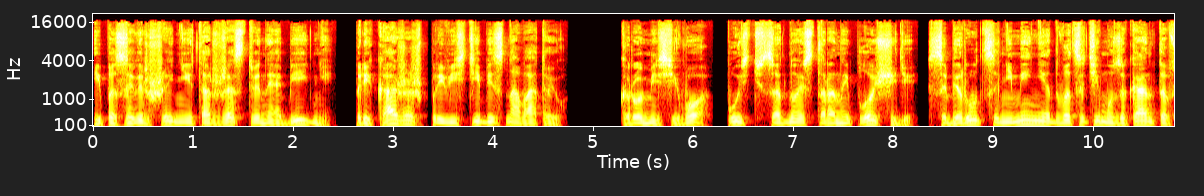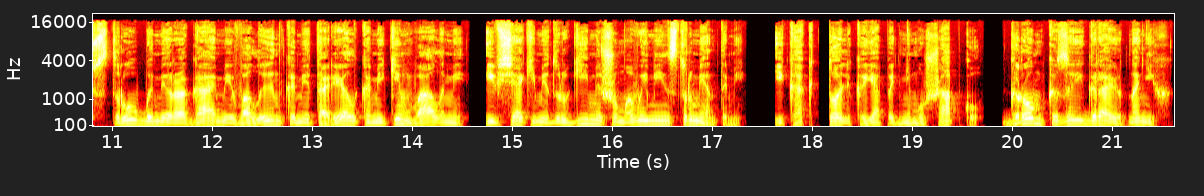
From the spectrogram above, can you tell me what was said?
и по совершении торжественной обедни прикажешь привести бесноватую. Кроме сего, пусть с одной стороны площади соберутся не менее двадцати музыкантов с трубами, рогами, волынками, тарелками, кимвалами и всякими другими шумовыми инструментами. И как только я подниму шапку, громко заиграют на них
